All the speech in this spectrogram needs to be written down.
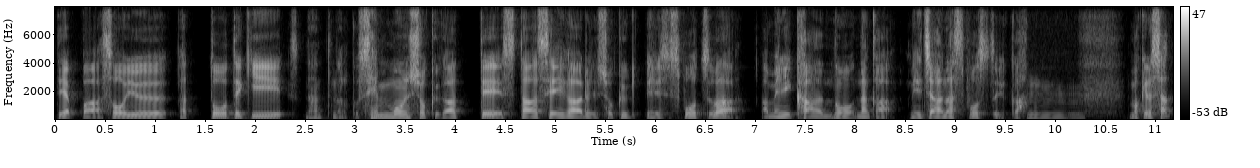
で、やっぱそういう圧倒的、なんていうんだろう専門職があって、スター性がある職、えースポーツは、アメリカのなんかメジャーなスポーツというか。うんうんまあけどサッ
